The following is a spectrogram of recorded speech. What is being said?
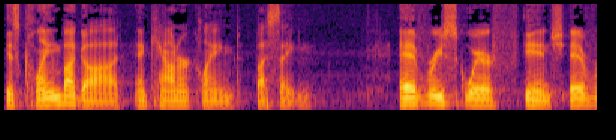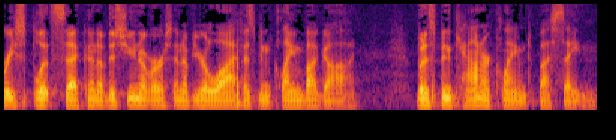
is claimed by God and counterclaimed by Satan. Every square inch, every split second of this universe and of your life has been claimed by God, but it's been counterclaimed by Satan.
